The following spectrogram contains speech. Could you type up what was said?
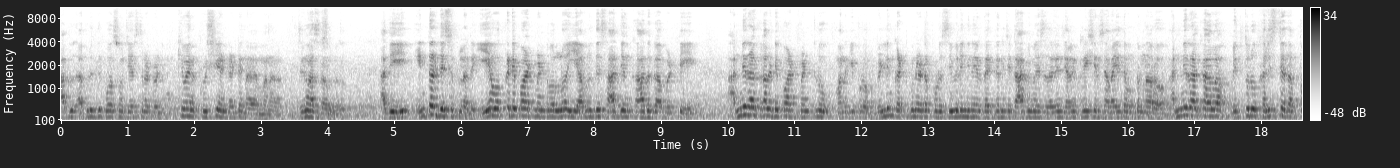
అభి అభివృద్ధి కోసం చేస్తున్నటువంటి ముఖ్యమైన కృషి ఏంటంటే నా- మన శ్రీనివాసరావు గారు. అది ఇంటర్ డిసిప్లినరీ ఏ ఒక్క డిపార్ట్మెంట్ వల్ల ఈ అభివృద్ధి సాధ్యం కాదు కాబట్టి అన్ని రకాల డిపార్ట్మెంట్లు మనకి ఇప్పుడు ఒక బిల్డింగ్ కట్టుకునేటప్పుడు సివిల్ ఇంజనీర్ దగ్గర నుంచి టాపీ మేస్టర్ దగ్గర నుంచి ఎలక్ట్రీషియన్స్ ఎలా అయితే ఉంటున్నారో అన్ని రకాల వ్యక్తులు కలిస్తే తప్ప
